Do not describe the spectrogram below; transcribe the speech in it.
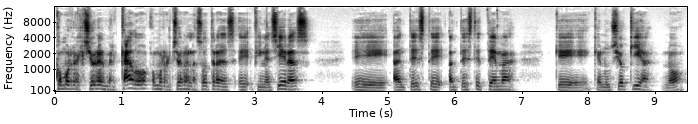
cómo reacciona el mercado, cómo reaccionan las otras eh, financieras eh, ante, este, ante este tema que, anunció Kia, ¿no?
